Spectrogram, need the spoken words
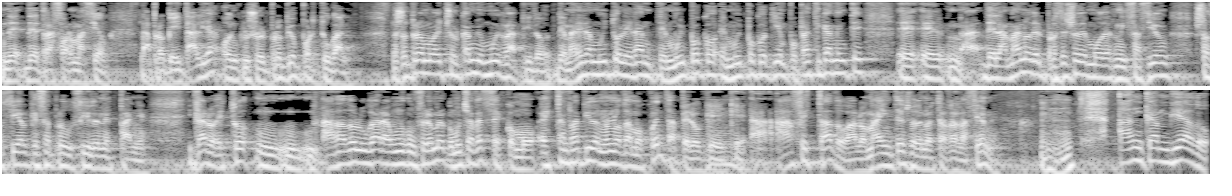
de, de transformación. La propia Italia o incluso el propio Portugal. Nosotros hemos hecho el cambio muy rápido, de manera muy tolerante, muy poco, en muy poco tiempo, prácticamente eh, eh, de la mano del proceso de modernización social que se ha producido en España. Y claro, esto mm, ha dado lugar a un, fenómeno que muchas veces, como es tan rápido, no nos damos cuenta, pero que, ha, afectado a lo más intenso de nuestras relaciones. Han cambiado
